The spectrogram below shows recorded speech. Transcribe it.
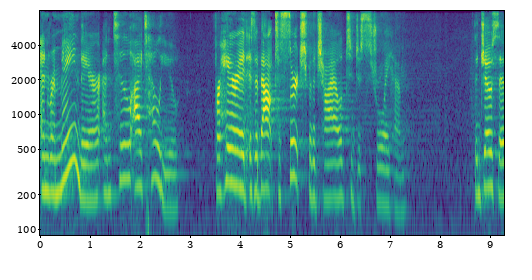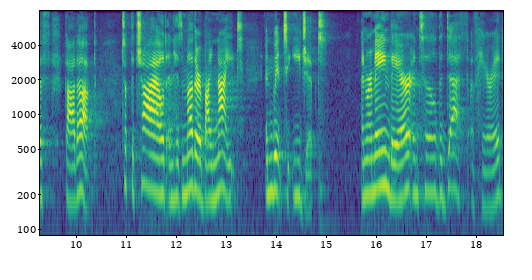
and remain there until I tell you. For Herod is about to search for the child to destroy him. Then Joseph got up took the child and his mother by night and went to Egypt and remained there until the death of Herod.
